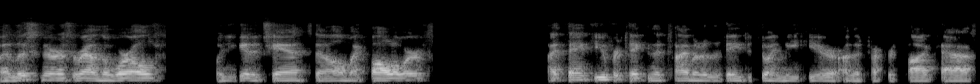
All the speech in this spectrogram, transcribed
my listeners around the world, when you get a chance, and all my followers. I thank you for taking the time out of the day to join me here on the Truckers Podcast,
